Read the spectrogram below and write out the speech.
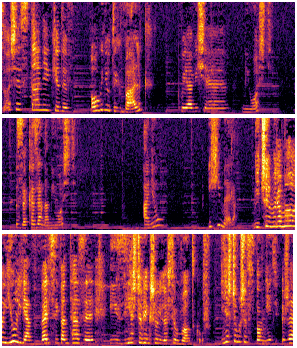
co się stanie, kiedy w ogniu tych walk pojawi się miłość? Zakazana miłość? Anioł i chimera. Niczym Romeo i Julia w wersji fantazy i z jeszcze większą ilością wątków. I jeszcze muszę wspomnieć, że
